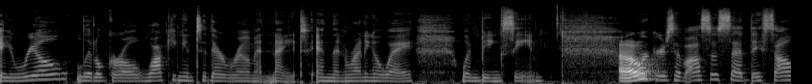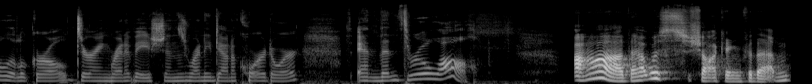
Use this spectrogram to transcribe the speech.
a real little girl walking into their room at night and then running away when being seen. Oh, Workers have also said they saw a little girl during renovations running down a corridor and then through a wall. ah, that was shocking for them.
